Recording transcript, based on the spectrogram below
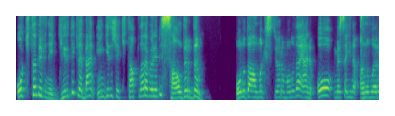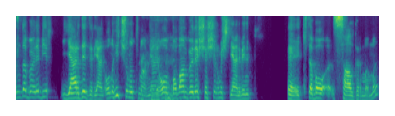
O kitap evine girdik ve ben İngilizce kitaplara böyle bir saldırdım. Onu da almak istiyorum, onu da. Yani o mesela yine anılarımda böyle bir yerdedir. Yani onu hiç unutmam. Yani o babam böyle şaşırmıştı yani benim e, kitaba saldırmamı.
